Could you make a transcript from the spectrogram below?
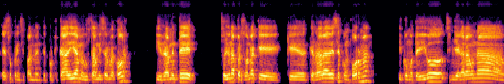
Eso principalmente, porque cada día me gusta a mí ser mejor y realmente soy una persona que, que, rara vez se conforma y como te digo, sin llegar a una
